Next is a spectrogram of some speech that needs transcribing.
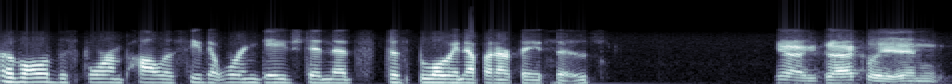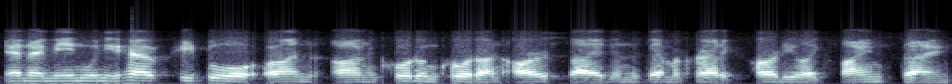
of all of this foreign policy that we're engaged in. That's just blowing up in our faces. Yeah, exactly. And and I mean when you have people on on quote unquote on our side in the Democratic Party like Feinstein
